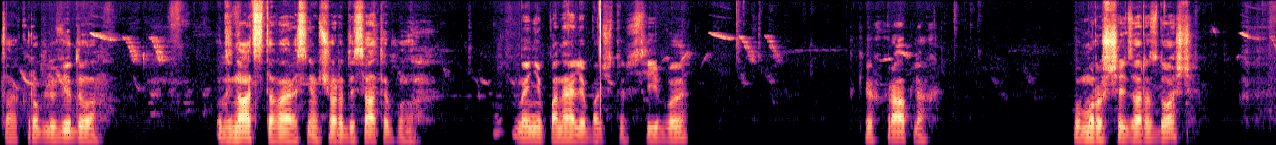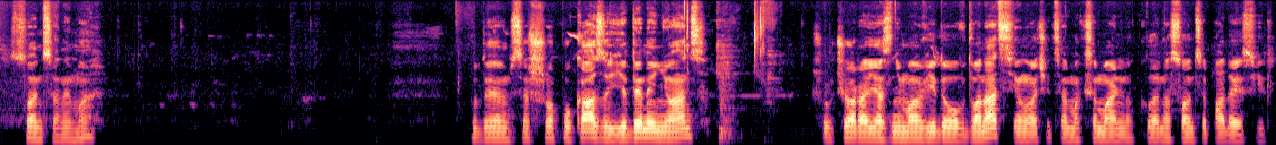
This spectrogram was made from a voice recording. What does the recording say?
Так, роблю відео 11 вересня, вчора 10 було. Нині панелі, бачите, всі в таких краплях. Поморощить зараз дощ. Сонця нема. Подивимося, що показує. Єдиний нюанс, що вчора я знімав відео в 12 ночі, це максимально, коли на сонце падає світло.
